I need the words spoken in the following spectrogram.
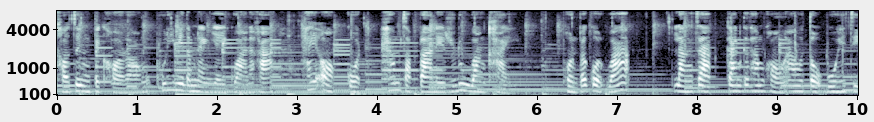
เขาจึงไปขอร้องผู้ที่มีตำแหน่งใหญ่กว่านะคะ ให้ออกกฎห้ามจับปลาในฤดูวางไข่ ผลปรากฏว่า หลังจากการกระทำของอาโตะบูเฮจิ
